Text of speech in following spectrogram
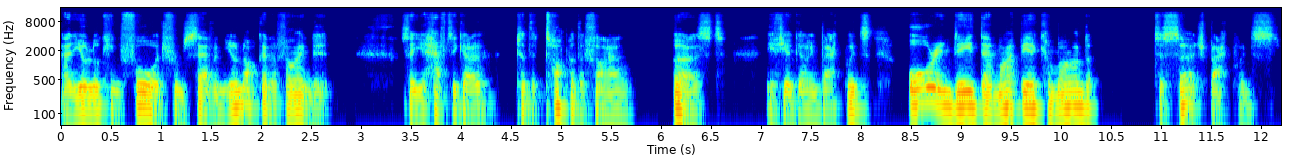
and you're looking forward from seven, you're not going to find it. So you have to go to the top of the file first if you're going backwards, or indeed there might be a command to search backwards.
